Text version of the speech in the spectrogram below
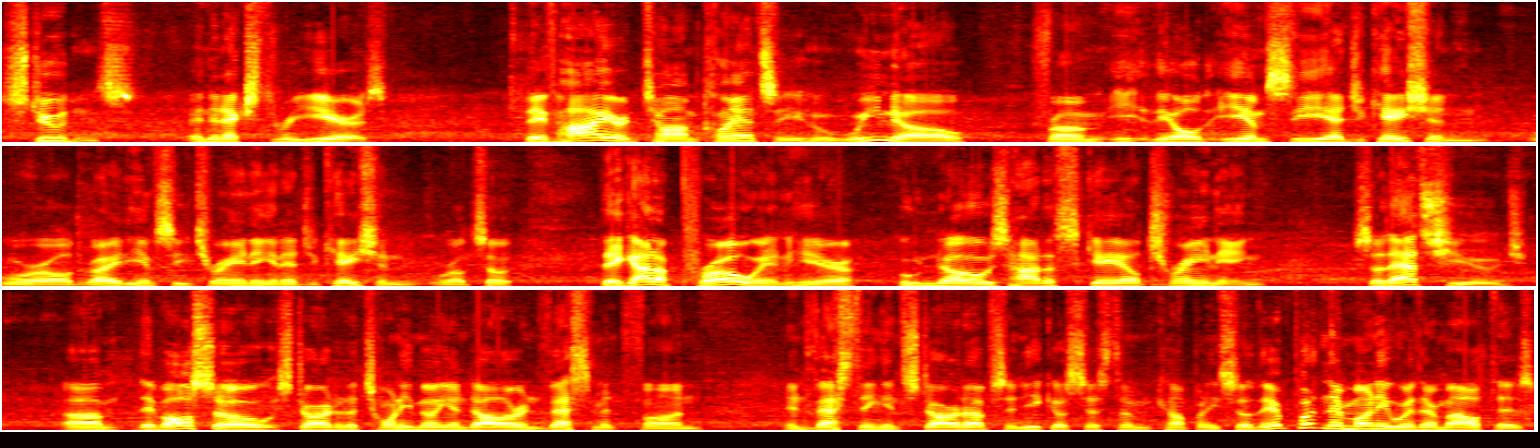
students in the next three years. They've hired Tom Clancy, who we know from e the old EMC education world, right? EMC training and education world. So they got a pro in here who knows how to scale training, so that's huge. Um, they've also started a $20 million investment fund investing in startups and ecosystem companies, so they're putting their money where their mouth is.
